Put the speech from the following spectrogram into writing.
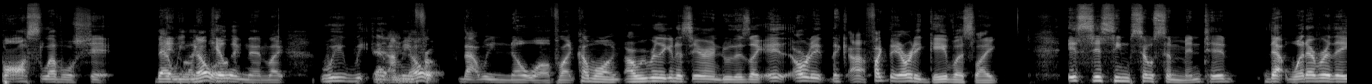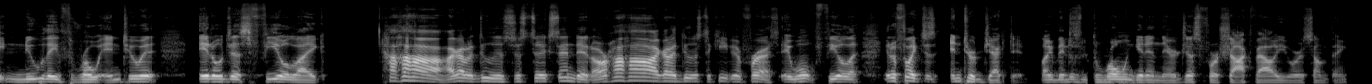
boss level shit that and, we like, know. of. killing them. Like we, we, That I we mean, for- that we know of. Like, come on, are we really gonna sit here and do this? Like, it already. Like, I feel like they already gave us like. It just seems so cemented that whatever they knew they throw into it, it'll just feel like ha ha ha i gotta do this just to extend it or ha ha i gotta do this to keep it fresh it won't feel like it'll feel like just interjected like they're just Mm-hmm. throwing it in there just for shock value or something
